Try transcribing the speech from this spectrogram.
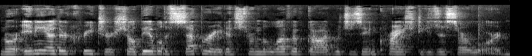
nor any other creature shall be able to separate us from the love of God which is in Christ Jesus our Lord.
